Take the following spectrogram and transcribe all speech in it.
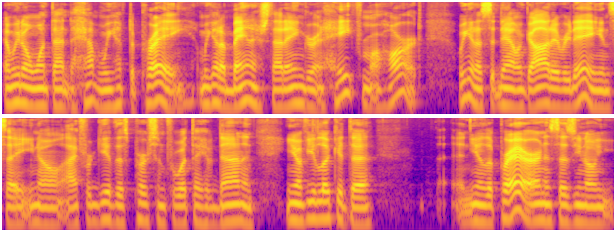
And we don't want that to happen. We have to pray. We got to banish that anger and hate from our heart. We got to sit down with God every day and say, you know, I forgive this person for what they have done. And you know, if you look at the, you know, the prayer and it says, you know,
